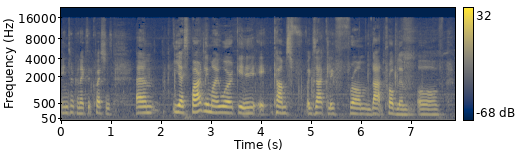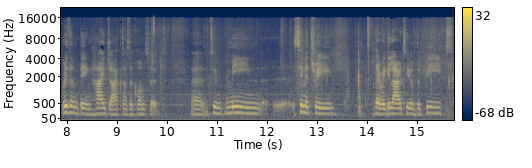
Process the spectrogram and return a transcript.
interconnected questions. Um, yes, partly my work comes f- exactly from that problem of rhythm being hijacked as a concept uh, to mean uh, symmetry, the regularity of the beat,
